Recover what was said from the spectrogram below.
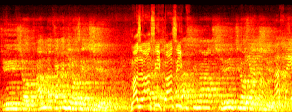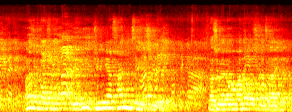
準優勝神田貴弘選手。まずワンスイープワンスイープ。川島修一郎選手。同じく第3位ウェビージュニアサニー選手。表彰台の方までお越しください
